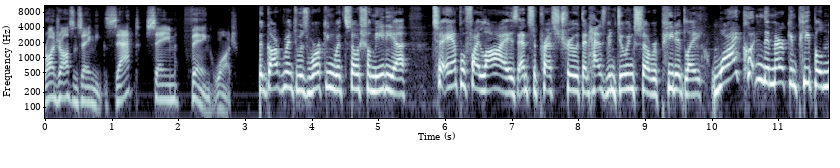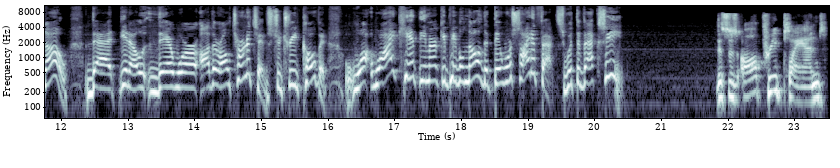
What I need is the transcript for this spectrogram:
Ron Johnson saying the exact same thing. Watch. The government was working with social media to amplify lies and suppress truth and has been doing so repeatedly. Why couldn't the American people know that, you know, there were other alternatives to treat COVID? Why, why can't the American people know that there were side effects with the vaccine? This is all pre planned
